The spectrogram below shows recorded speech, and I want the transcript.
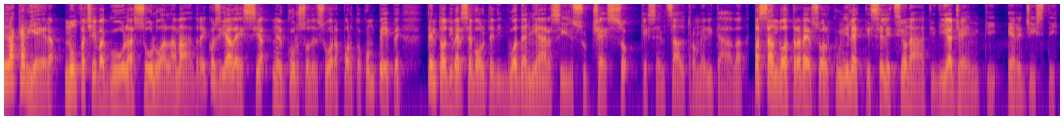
La carriera non faceva gola solo alla madre così Alessia, nel corso del suo rapporto con Pepe, tentò diverse volte di guadagnarsi il successo, che senz'altro meritava, passando attraverso alcuni letti selezionati di agenti e registi.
